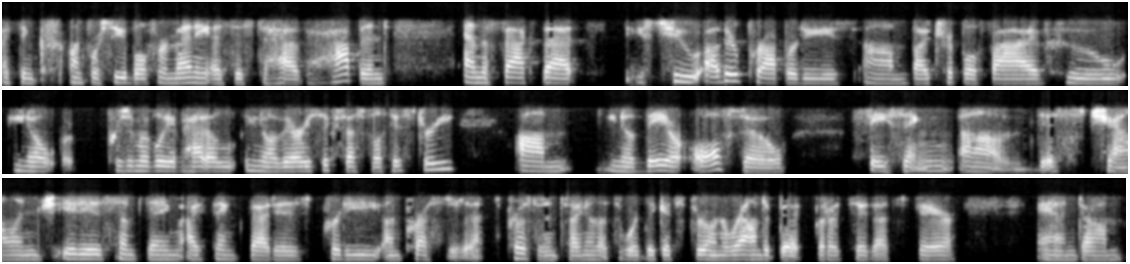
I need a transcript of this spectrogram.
I think unforeseeable for many as this to have happened, and the fact that these two other properties um, by Triple Five, who you know presumably have had a you know a very successful history. Um, you know, they are also facing um, this challenge. It is something I think that is pretty unprecedented. Precedent. I know that's a word that gets thrown around a bit, but I'd say that's fair. And um,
